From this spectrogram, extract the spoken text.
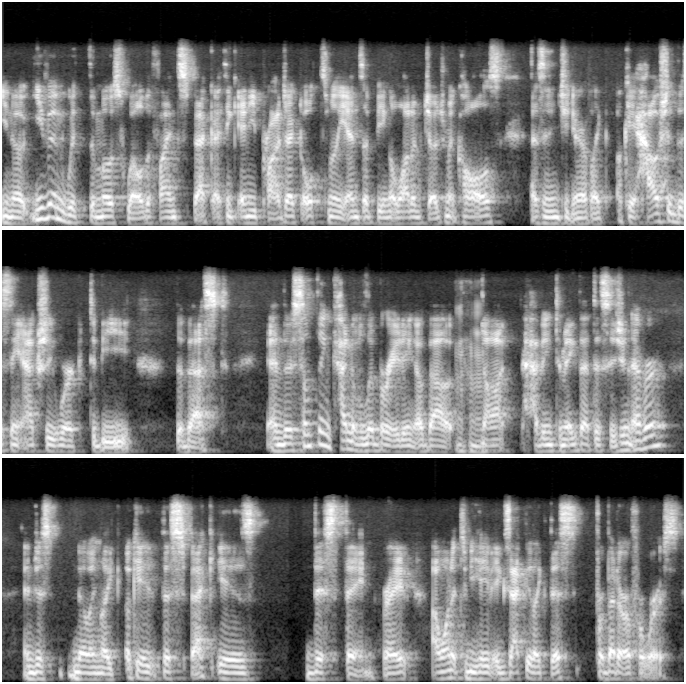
you know, even with the most well-defined spec, I think any project ultimately ends up being a lot of judgment calls as an engineer of like, okay, how should this thing actually work to be the best? And there's something kind of liberating about mm-hmm. not having to make that decision ever and just knowing like, okay, the spec is this thing, right? I want it to behave exactly like this for better or for worse.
